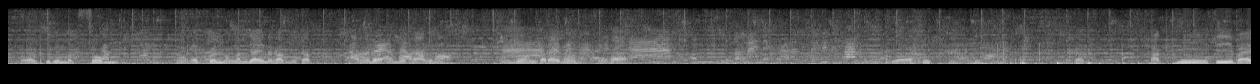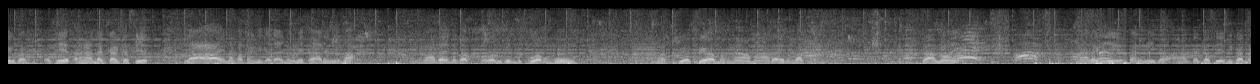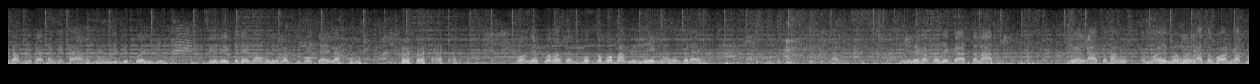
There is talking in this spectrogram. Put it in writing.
เพราะว่าจะเป็นบักสมหมากแอปเปิลหมากลำไยนะครับนี่ครับมาโดดน้ำเมฆาเป็นหมากม่วงก็ได้เนาะเมฆาทำไมในค่ะสิบพันสวยนะครับผักมีซีใบกับประเภทอาหารทางการเกษตรหลายนะครับทั้งนี้ก็ได้ทั้งเมฆาทั้งนี้เนาะนี่มาได้นะครับเพราะว่าจะเป็นบักทั่วบักฮงหมากเขือเครือหมากหน้ามาได้นะครับ กาน้อยมาทางนี้ฟังนี่ก็อาหารการเกษตรนี่กันนะครับนี่ครับทั้งแม่ค้าเพิ่นนั่งยิ้มเบ็ดกล้วยอยู่พี่ซื้อเลขตัวใดเน้อมานี่เราคิดในใจแล้วบอกเนี่ยว่าจันผมก็บ่มักเล่นเลขนะผมก็ได้ครับนี่นะครับบรรยากาศตลาดเมืองอาจจะพังเอ้ยเมืองเมืองเมืองอาจจะพรครับ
